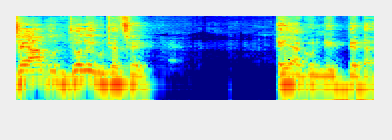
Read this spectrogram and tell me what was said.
যে আগুন জ্বলে উঠেছে, এই আগুন নিববে না।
